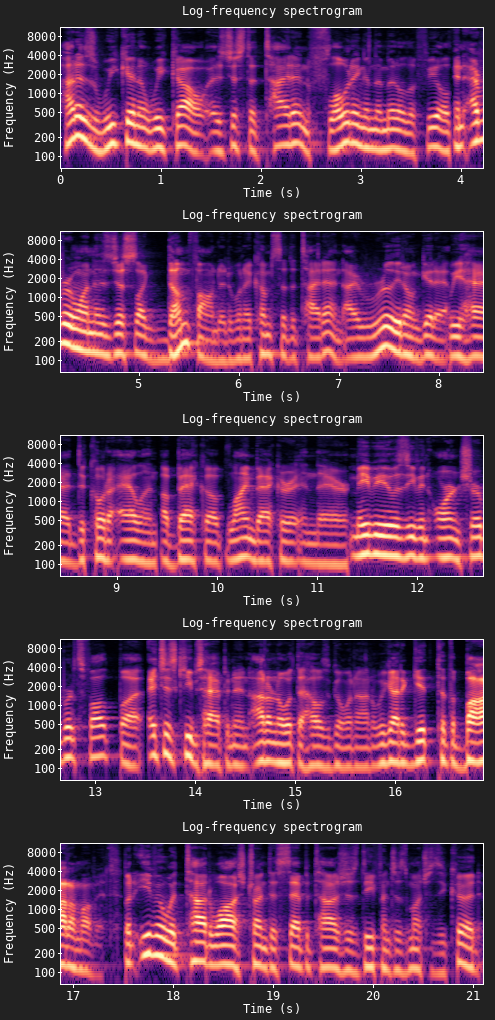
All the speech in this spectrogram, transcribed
How does week in and week out is just a tight end floating in the middle of the field and everyone is just like dumbfounded when it comes to the tight end? I really don't get it. We had Dakota Allen, a backup linebacker in there. Maybe it was even Oren Schobert's fault, but it just keeps happening. I don't know what the hell is going on. We got to get to the bottom of it. But even with Todd Wash trying to sabotage his defense as much as he could,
